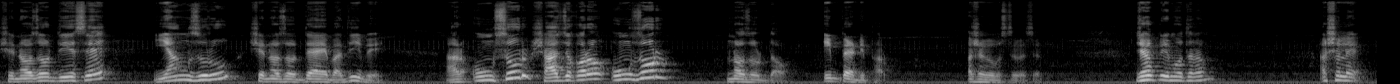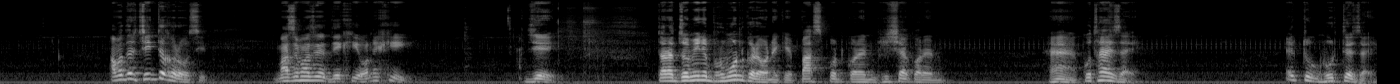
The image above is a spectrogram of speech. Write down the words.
সে নজর দিয়েছে, ইয়াংজুরু সে নজর দেয় বা দিবে। আর উংসুর সাহায্য করো, উংজুর নজর দাও। ইম্পারেটিভ ভার্ব আশা করি বুঝতে পেরেছেন। যাই হোক, প্রিয় মোহতারাম, আসলে আমাদের চিন্তা করা উচিত। মাঝে মাঝে দেখি অনেকেই যে তারা জমিনে ভ্রমণ করে, অনেকে পাসপোর্ট করেন, ভিসা করেন হ্যাঁ কোথায় যায়? একটু ঘুরতে যায়।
